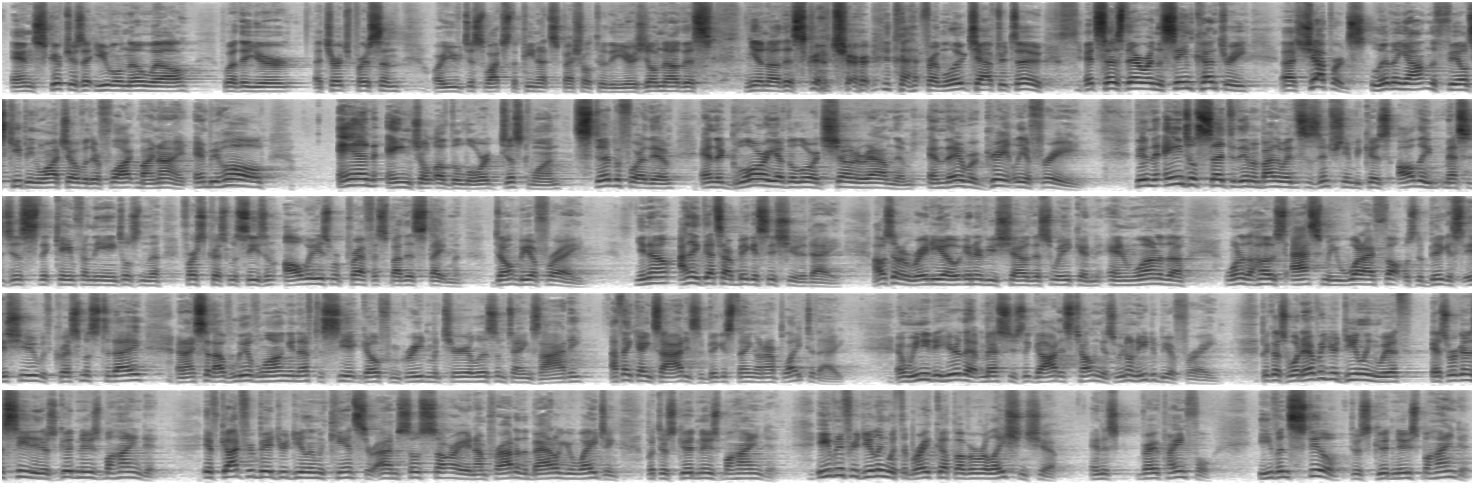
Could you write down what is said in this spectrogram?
and scriptures that you will know well, whether you're a church person or you've just watched the Peanut special through the years, you'll know this, you'll know this scripture from Luke chapter 2. It says there were in the same country uh, shepherds living out in the fields, keeping watch over their flock by night. And behold, an angel of the Lord, just one, stood before them, and the glory of the Lord shone around them, and they were greatly afraid. Then the angel said to them, and by the way, this is interesting because all the messages that came from the angels in the first Christmas season always were prefaced by this statement Don't be afraid. You know, I think that's our biggest issue today. I was on a radio interview show this week, and, and one of the one of the hosts asked me what I felt was the biggest issue with Christmas today. And I said, I've lived long enough to see it go from greed and materialism to anxiety. I think anxiety is the biggest thing on our plate today. And we need to hear that message that God is telling us. We don't need to be afraid. Because whatever you're dealing with, as we're going to see, there's good news behind it. If God forbid you're dealing with cancer, I'm so sorry and I'm proud of the battle you're waging, but there's good news behind it. Even if you're dealing with the breakup of a relationship and it's very painful, even still, there's good news behind it.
